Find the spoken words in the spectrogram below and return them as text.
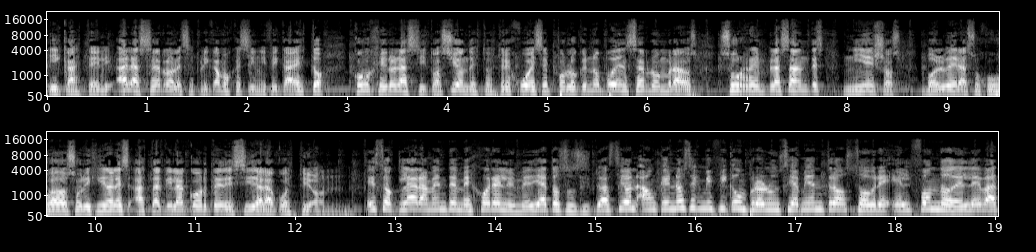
y Castelli. Al hacerlo, les explicamos qué significa esto, congeló la situación de estos tres jueces, por lo que no pueden ser nombrados sus reemplazantes ni ellos volver a sus juzgados originales hasta que la Corte decida la cuestión. Eso claramente mejora en lo inmediato su situación, aunque no significa un pronunciamiento sobre el fondo del debate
